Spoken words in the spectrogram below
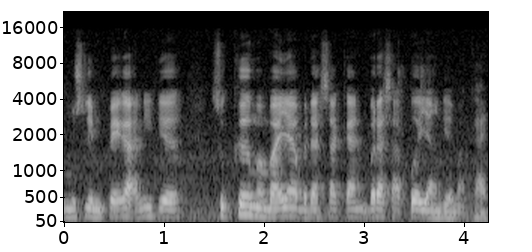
Muslim Perak ni dia suka membayar berdasarkan beras apa yang dia makan.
